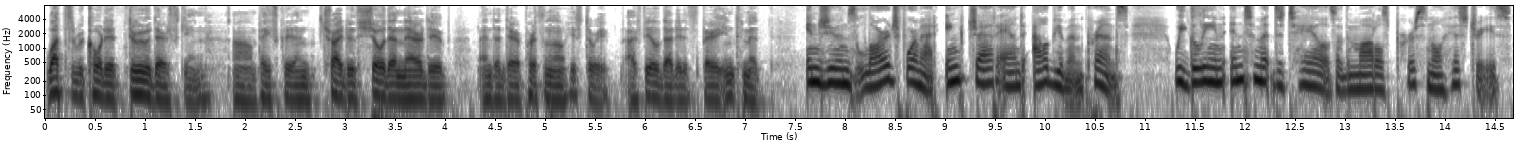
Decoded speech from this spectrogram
what's recorded through their skin, um, basically, and try to show their narrative and then their personal history. I feel that it is very intimate. In Jun's large format inkjet and albumen prints, we glean intimate details of the model's personal histories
